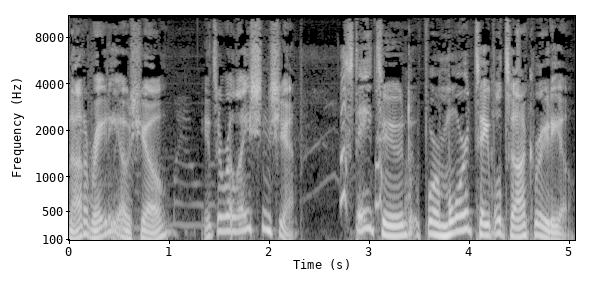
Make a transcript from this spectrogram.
It's not a radio show, it's a relationship. Stay tuned for more Table Talk Radio.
